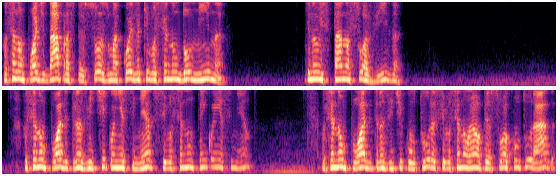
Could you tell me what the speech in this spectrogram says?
Você não pode dar para as pessoas uma coisa que você não domina, que não está na sua vida. Você não pode transmitir conhecimento se você não tem conhecimento. Você não pode transmitir cultura se você não é uma pessoa culturada.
